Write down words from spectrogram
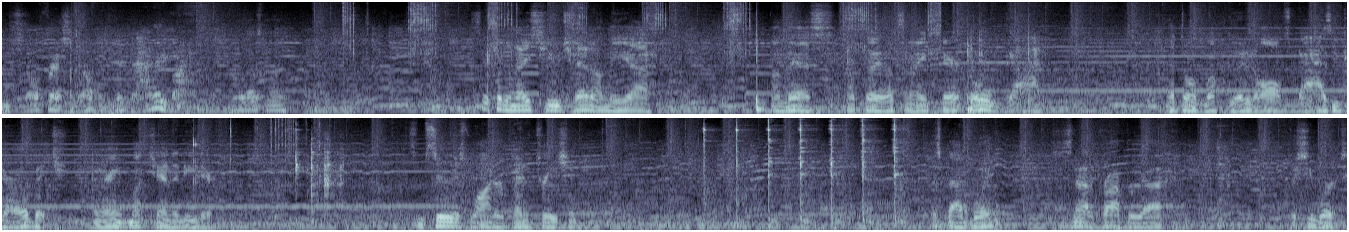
You so freshened up and good battery buy. Oh, that's my. A nice huge head on the uh, on this. I'll tell you that's nice there. Oh God, that don't look good at all. It's garbage, and there ain't much in it either. Some serious water penetration. This bad boy. She's not a proper, uh, but she worked.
